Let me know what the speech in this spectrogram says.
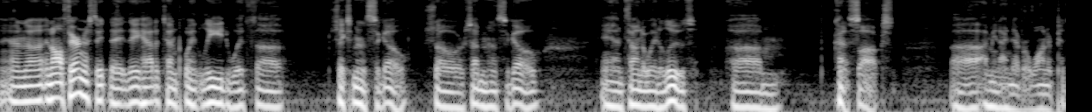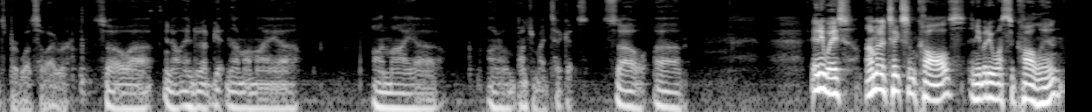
and uh, in all fairness, they, they, they, had a 10 point lead with uh, six minutes to go, so or seven minutes to go, and found a way to lose. Um, kind of sucks. Uh, I mean, I never wanted Pittsburgh whatsoever, so uh, you know, ended up getting them on my on my on a bunch of my tickets. So, anyways, I'm going to take some calls. Anybody wants to call in?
